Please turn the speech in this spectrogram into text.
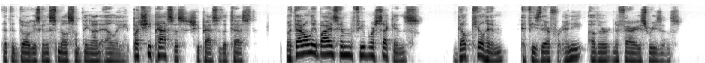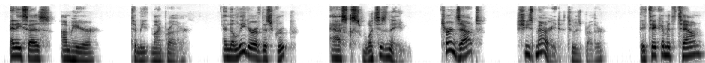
that the dog is going to smell something on Ellie, but she passes. She passes the test. But that only buys him a few more seconds. They'll kill him if he's there for any other nefarious reasons. And he says, I'm here to meet my brother. And the leader of this group asks, What's his name? Turns out she's married to his brother. They take him into town,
